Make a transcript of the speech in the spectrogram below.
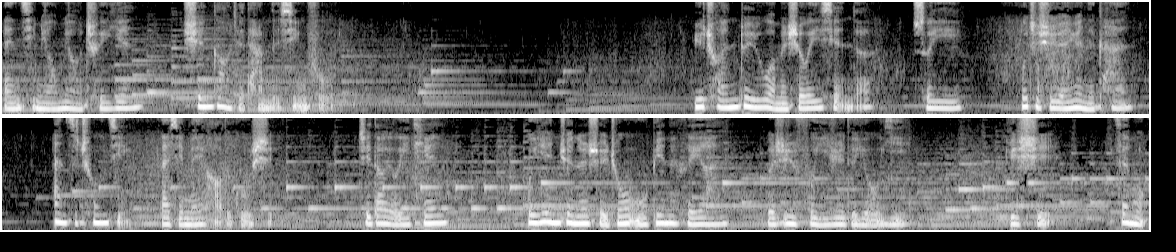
燃起袅袅炊烟，宣告着他们的幸福。渔船对于我们是危险的，所以我只是远远的看，暗自憧憬那些美好的故事。直到有一天，我厌倦了水中无边的黑暗和日复一日的游弋，于是，在某个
